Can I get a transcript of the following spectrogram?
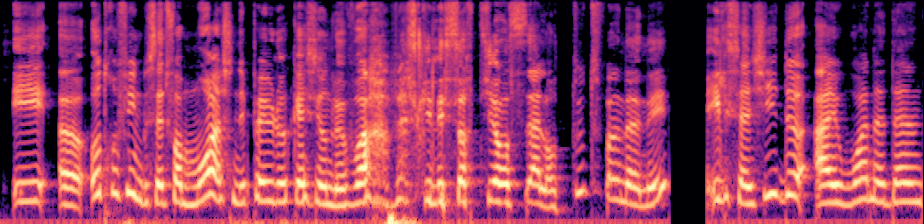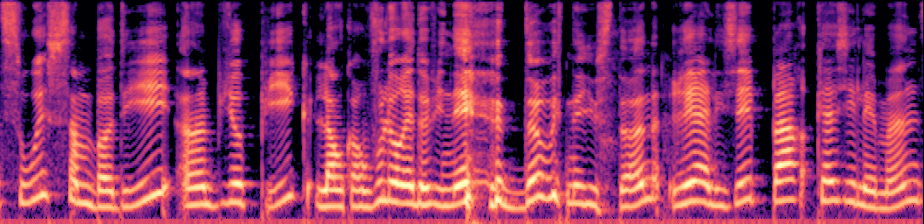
Et euh, autre film, cette fois, moi, je n'ai pas eu l'occasion de le voir parce qu'il est sorti en salle en toute fin d'année. Il s'agit de I Wanna Dance with Somebody, un biopic, là encore vous l'aurez deviné, de Whitney Houston, réalisé par Casey Lemons.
